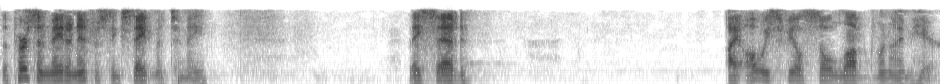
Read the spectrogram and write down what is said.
the person made an interesting statement to me. They said, I always feel so loved when I'm here.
